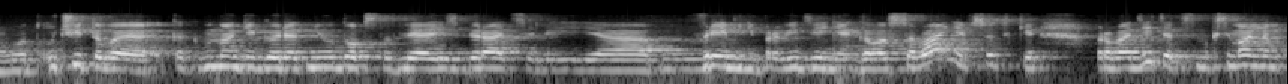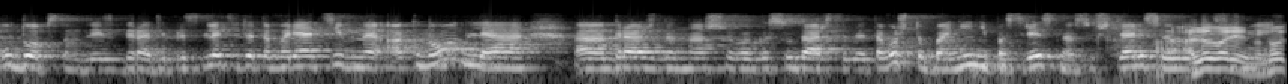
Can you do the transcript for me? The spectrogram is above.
вот, учитывая, как многие говорят, неудобства для избирателей э, времени проведения голосования, все-таки проводить это с максимальным удобством для избирателей, представлять вот это вариативное окно для э, граждан нашего государства, для того, чтобы они непосредственно осуществляли свою Алена Валерьевна, но,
